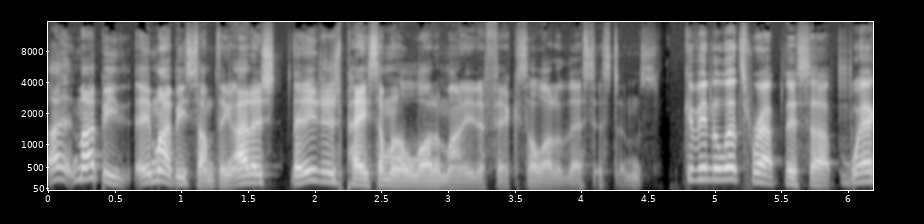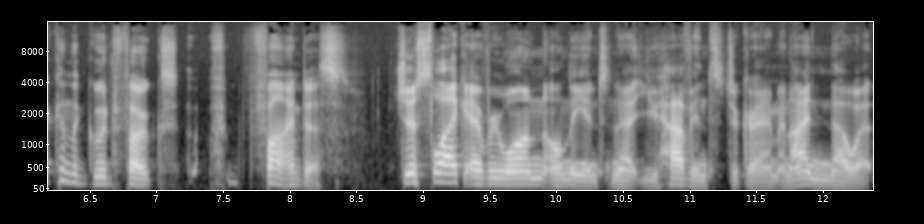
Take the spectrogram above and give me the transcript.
it might be it might be something. I just they need to just pay someone a lot of money to fix a lot of their systems. Govinda, let's wrap this up. Where can the good folks f- find us? Just like everyone on the internet, you have Instagram, and I know it.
